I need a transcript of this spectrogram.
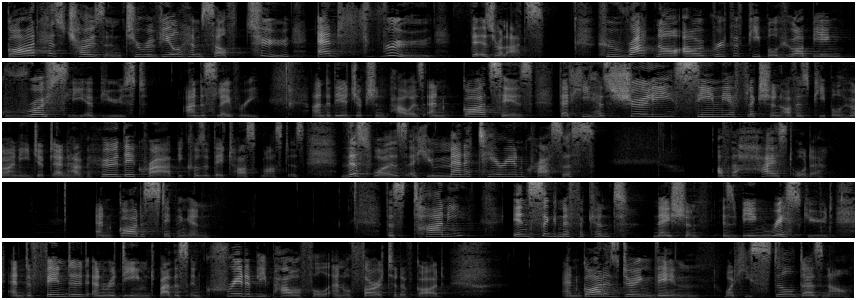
God has chosen to reveal himself to and through the Israelites, who right now are a group of people who are being grossly abused under slavery, under the Egyptian powers. And God says that He has surely seen the affliction of His people who are in Egypt and have heard their cry because of their taskmasters. This was a humanitarian crisis of the highest order. And God is stepping in. This tiny, insignificant nation is being rescued and defended and redeemed by this incredibly powerful and authoritative God. And God is doing then what he still does now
